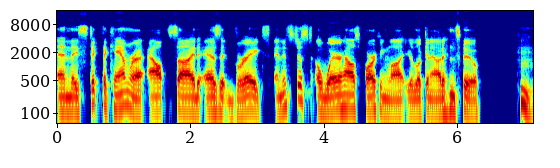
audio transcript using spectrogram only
and they stick the camera outside as it breaks, and it's just a warehouse parking lot you're looking out into. Hmm.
